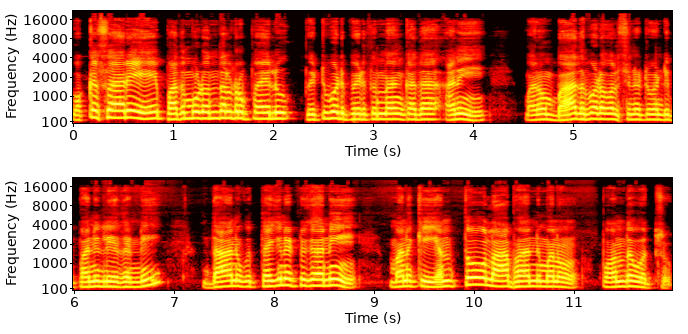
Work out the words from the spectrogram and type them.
ఒక్కసారే పదమూడు వందల రూపాయలు పెట్టుబడి పెడుతున్నాం కదా అని మనం బాధపడవలసినటువంటి పని లేదండి. దానికి తగినట్టుగానే మనకి ఎంతో లాభాన్ని మనం పొందవచ్చు.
